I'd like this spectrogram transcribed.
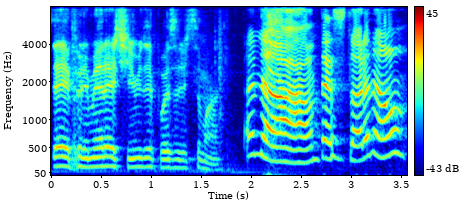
Sei, primeiro é time, depois a gente se mata. Ah, Não, não tem essa história, não.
